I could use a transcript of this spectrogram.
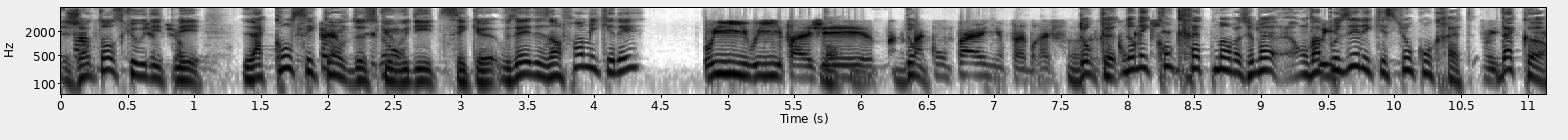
je j'entends ce que vous dites, mais la conséquence de ce que vous dites, c'est que vous avez des enfants, Michele? Oui, oui, enfin, j'ai Bon, ma- compagne, enfin bref. Donc, euh, euh, non mais concrètement, parce que moi, on va Oui. poser les questions concrètes. Oui. D'accord,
